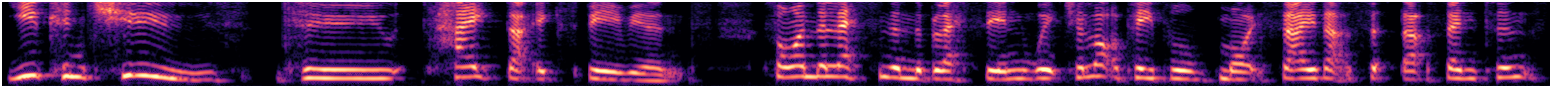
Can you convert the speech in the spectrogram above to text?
You can choose to take that experience, find the lesson and the blessing, which a lot of people might say that's that sentence,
